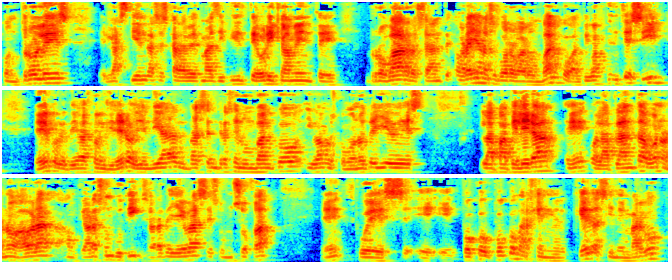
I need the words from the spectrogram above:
controles. En las tiendas es cada vez más difícil teóricamente robar. O sea, ahora ya no se puede robar un banco. Antiguamente sí, porque te ibas con el dinero. Hoy en día vas, entras en un banco y vamos, como no te lleves la papelera ¿eh? o la planta, bueno, no, ahora, aunque ahora son boutiques, ahora te llevas es un sofá, ¿eh? pues eh, poco, poco margen queda, sin embargo,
